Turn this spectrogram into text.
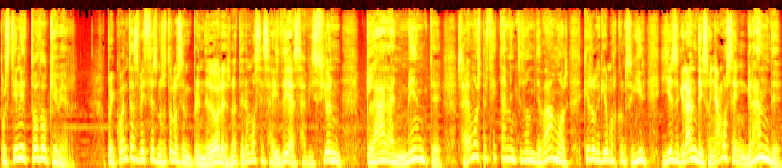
Pues tiene todo que ver. Pues cuántas veces nosotros los emprendedores no tenemos esa idea, esa visión clara en mente. Sabemos perfectamente dónde vamos, qué es lo que queremos conseguir y es grande y soñamos en grande.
